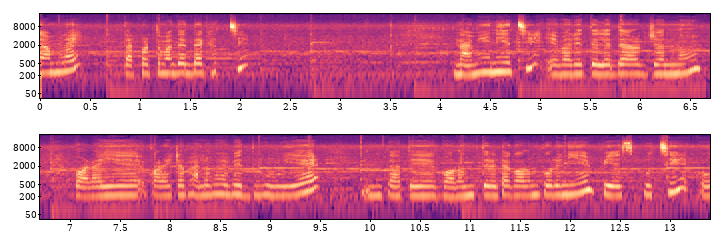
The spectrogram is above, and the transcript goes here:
গামলায়। তারপর তোমাদের দেখাচ্ছি। নামিয়ে নিয়েছি। এবারে তেলে দেওয়ার জন্য কড়াইয়ে, কড়াইটা ভালোভাবে ধুয়ে তাতে গরম তেলটা গরম করে নিয়ে পেঁয়াজ কুচি ও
